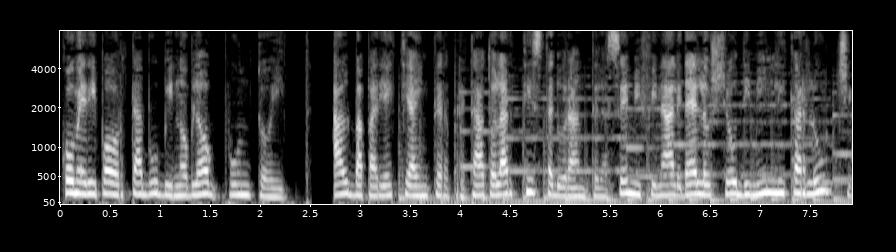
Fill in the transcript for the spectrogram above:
Come riporta bubinoblog.it, Alba Parietti ha interpretato l'artista durante la semifinale dello show di Milli Carlucci.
